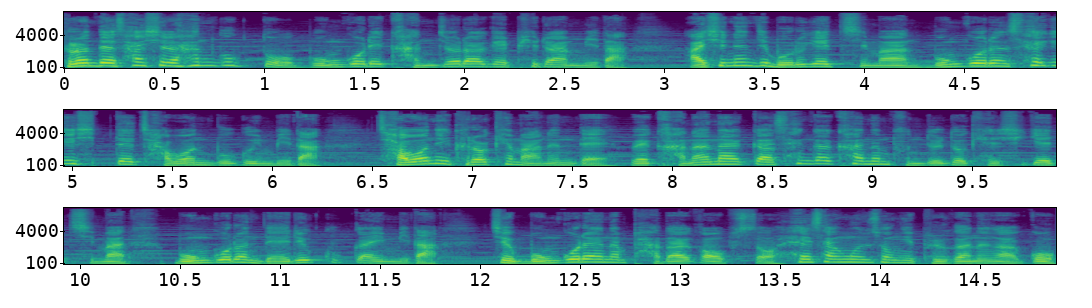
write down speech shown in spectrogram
그런데 사실 한국도 몽골이 간절하게 필요합니다. 아시는지 모르겠지만 몽골은 세계 10대 자원부구입니다. 자원이 그렇게 많은데 왜 가난할까 생각하는 분들도 계시겠지만 몽골은 내륙 국가입니다. 즉 몽골에는 바다가 없어 해상 운송이 불가능하고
